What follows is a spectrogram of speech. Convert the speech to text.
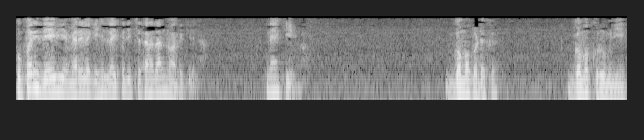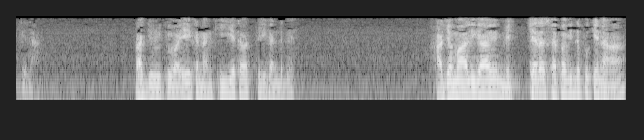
උපරි දේවිය මැරිලා ගිහිල්ලා ඉපදිච්ච තැන දන්නවද කියලා? නෑ කීවා. ගොම ගොඩක ගොම කුරුමිනියෙක් කියලා. රජුරු කිව්වා ඒක නම් කීයටවත් පිළිගන්න බෑ. රජමාලිගාවේ මෙච්චර සැප විඳපු කෙනා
